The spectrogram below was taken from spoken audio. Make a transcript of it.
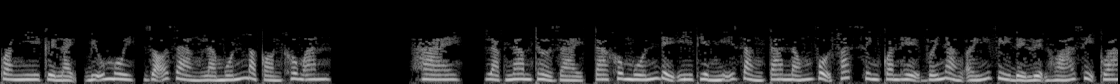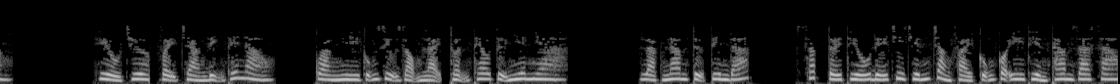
Quang Nhi cười lạnh, bĩu môi, rõ ràng là muốn mà còn không ăn. Hai, Lạc Nam thở dài, ta không muốn để y thiền nghĩ rằng ta nóng vội phát sinh quan hệ với nàng ấy vì để luyện hóa dị quang. Hiểu chưa, vậy chàng định thế nào? Quang Nhi cũng dịu giọng lại, thuận theo tự nhiên nha. Lạc Nam tự tin đáp. Sắp tới thiếu đế chi chiến chẳng phải cũng có y thiền tham gia sao?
